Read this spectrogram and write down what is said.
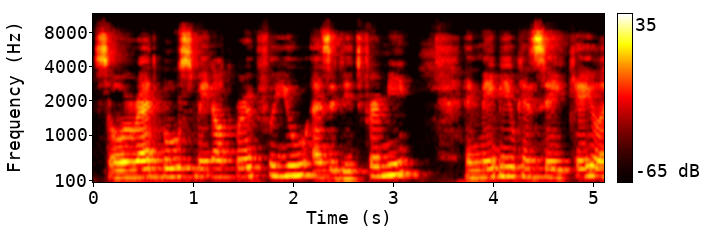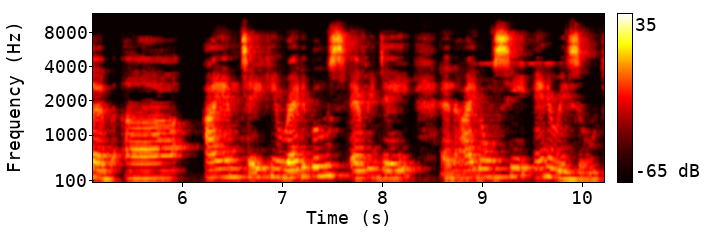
so red boost may not work for you as it did for me and maybe you can say caleb uh, i am taking red boost every day and i don't see any result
